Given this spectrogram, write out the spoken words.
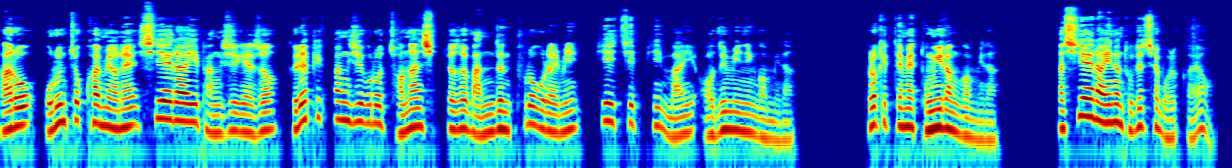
바로 오른쪽 화면에 CLI 방식에서 그래픽 방식으로 전환시켜서 만든 프로그램이 PHP my admin인 겁니다. 그렇기 때문에 동일한 겁니다. 자, CLI는 도대체 뭘까요?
